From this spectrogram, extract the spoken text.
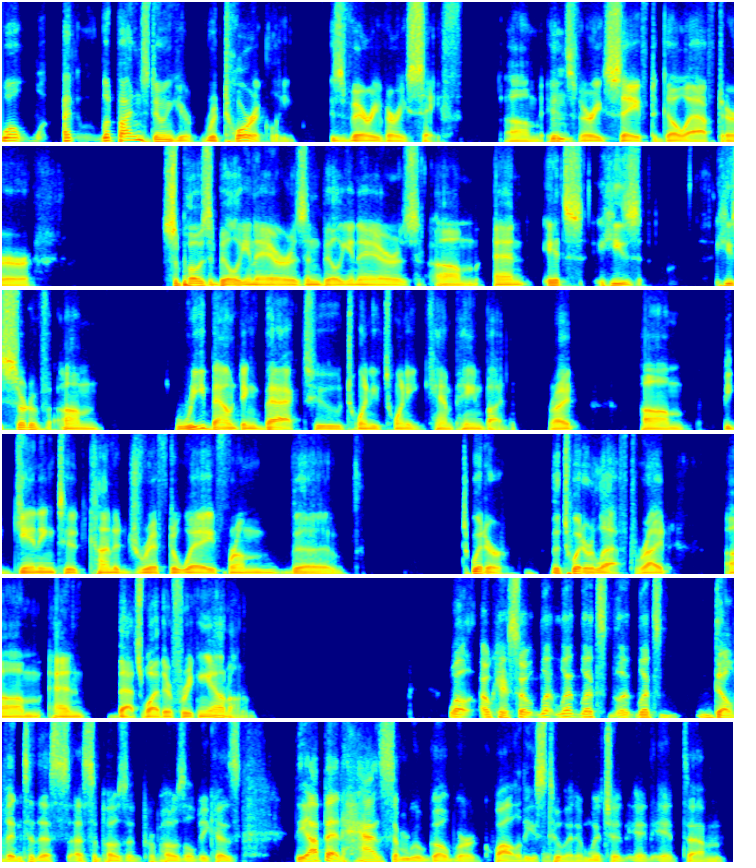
Well, what Biden's doing here rhetorically is very, very safe. Um, hmm. it's mm. very safe to go after supposed billionaires and billionaires, um, and it's he's he's sort of um, rebounding back to 2020 campaign Biden, right? Um, beginning to kind of drift away from the Twitter, the Twitter left, right? Um, and that's why they're freaking out on him. Well, okay, so let let let's let, let's delve into this uh, supposed proposal because the op-ed has some Rube Goldberg qualities to it, in which it it it um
